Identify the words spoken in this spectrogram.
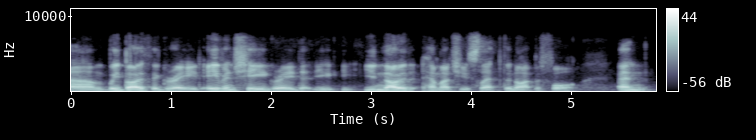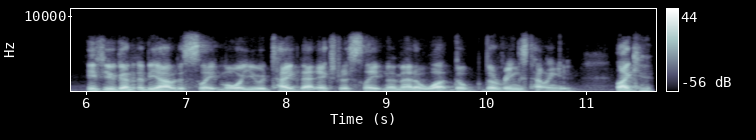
um, we both agreed, even she agreed that you you know how much you slept the night before, and if you're going to be able to sleep more, you would take that extra sleep no matter what the the ring's telling you. Like,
